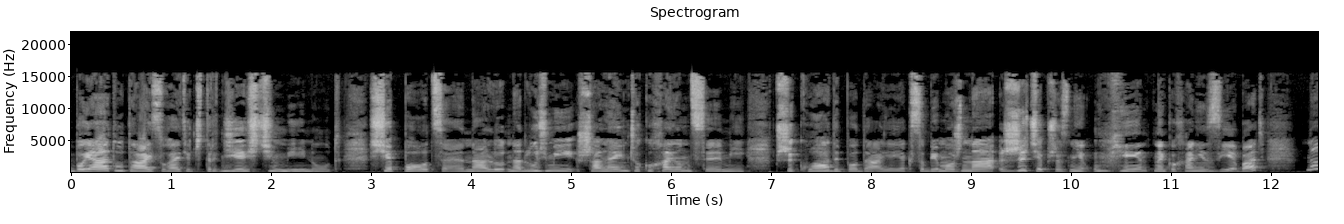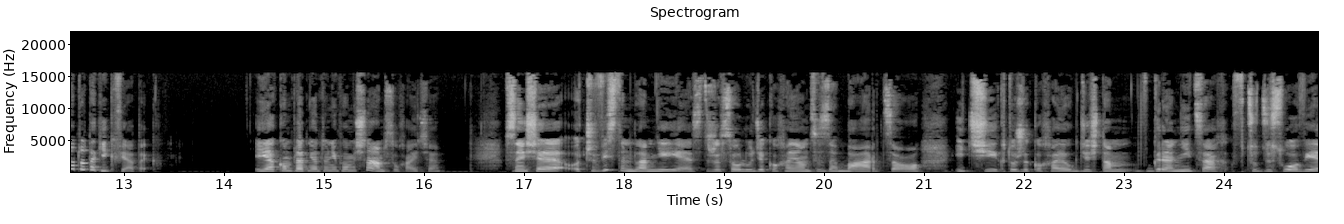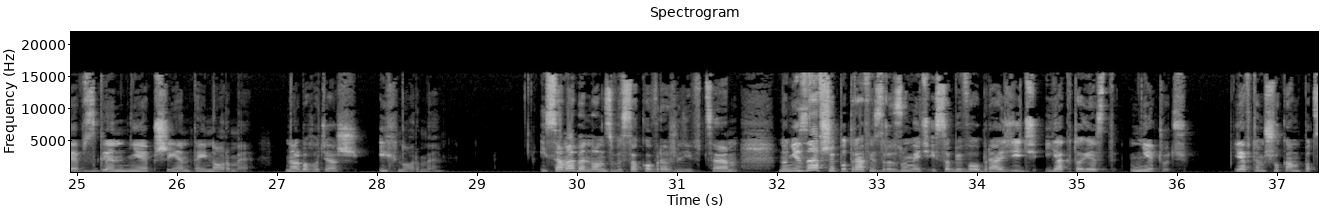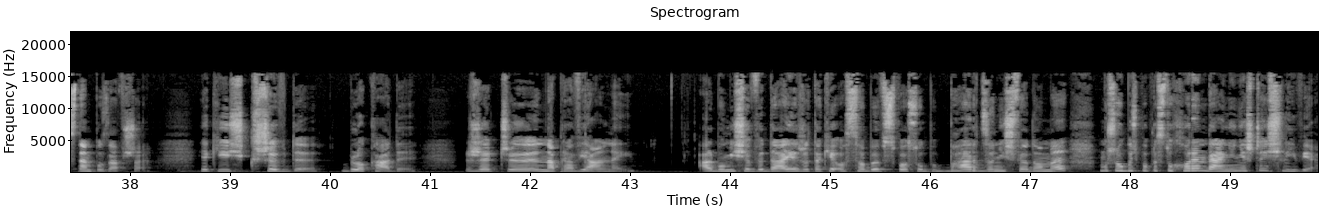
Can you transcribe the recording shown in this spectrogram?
Bo ja tutaj, słuchajcie, 40 minut się pocę nad ludźmi szaleńczo kochającymi, przykłady podaję, jak sobie można życie przez nieumiejętne kochanie zjebać, no to taki kwiatek. I ja kompletnie o tym nie pomyślałam, słuchajcie. W sensie oczywistym dla mnie jest, że są ludzie kochający za bardzo i ci, którzy kochają gdzieś tam w granicach, w cudzysłowie, względnie przyjętej normy no albo chociaż ich normy. I sama będąc wysoko wrażliwcem, no nie zawsze potrafię zrozumieć i sobie wyobrazić, jak to jest nie czuć. Ja w tym szukam podstępu zawsze. Jakiejś krzywdy, blokady, rzeczy naprawialnej. Albo mi się wydaje, że takie osoby w sposób bardzo nieświadomy muszą być po prostu horrendalnie nieszczęśliwie.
